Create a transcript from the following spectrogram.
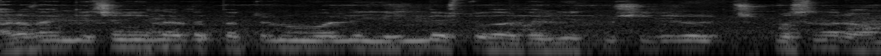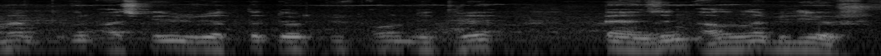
Aradan geçen yıllarda petrolün varlığı 25 dolardan 70 lira çıkmasına rağmen bugün asgari ücretle 410 litre benzin alınabiliyor.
